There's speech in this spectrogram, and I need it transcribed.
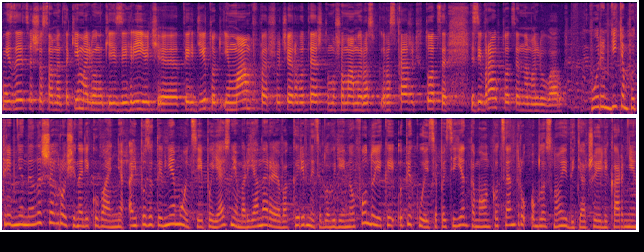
Мені здається, що саме такі малюнки зігріють е, тих діток і мам в першу чергу теж, тому що мами роз- розкажуть, хто це зібрав, хто це намалював. Хворим дітям потрібні не лише гроші на лікування, а й позитивні емоції, пояснює Мар'яна Рева, керівниця благодійного фонду, який опікується пацієнтами онкоцентру обласної дитячої лікарні.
